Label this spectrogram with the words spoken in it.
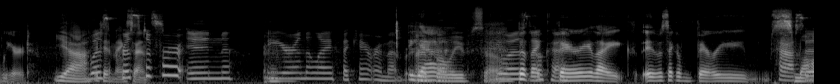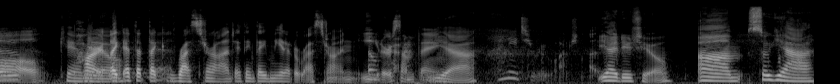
weird. yeah, Was didn't make sense. Christopher in the year in the life? I can't remember. Yeah. I believe so. Was? But like Okay. very like it was like a very Passive. small Cameo. part. Like at that like Yeah. restaurant. I think they meet at a restaurant and eat or something. Yeah. I need to rewatch that. Yeah, I do too. Um, so yeah,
